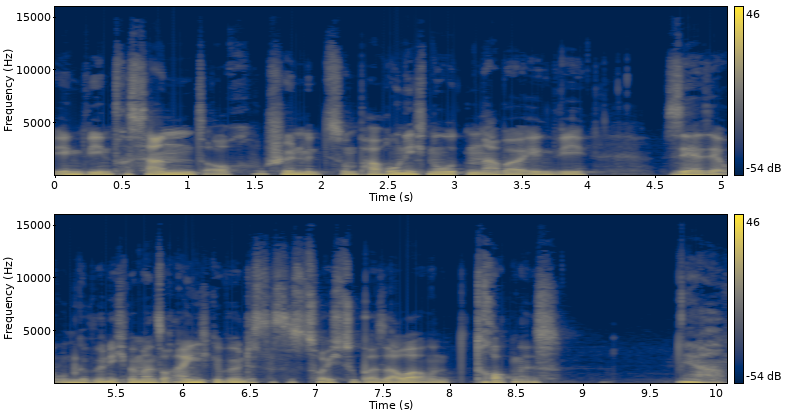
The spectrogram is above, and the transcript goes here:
irgendwie interessant, auch schön mit so ein paar Honignoten, aber irgendwie sehr, sehr ungewöhnlich, wenn man es auch eigentlich gewöhnt ist, dass das Zeug super sauer und trocken ist. Ja,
